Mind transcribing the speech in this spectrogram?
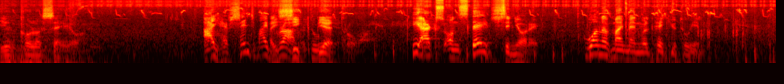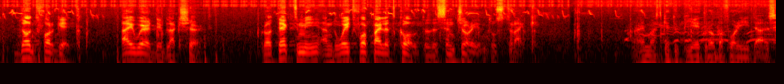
Il Colosseo. I have sent my I brother seek to... Pietro. He acts on stage, signore. One of my men will take you to him. Don't forget, I wear the black shirt. Protect me and wait for Pilate call to the Centurion to strike. I must get to Pietro before he does.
